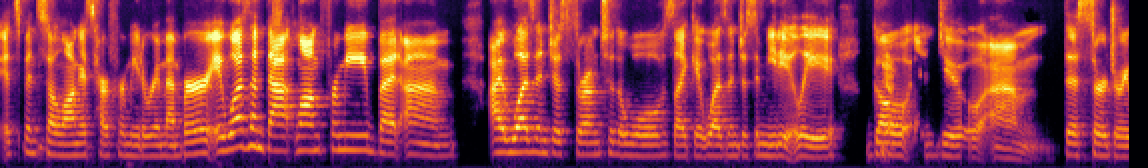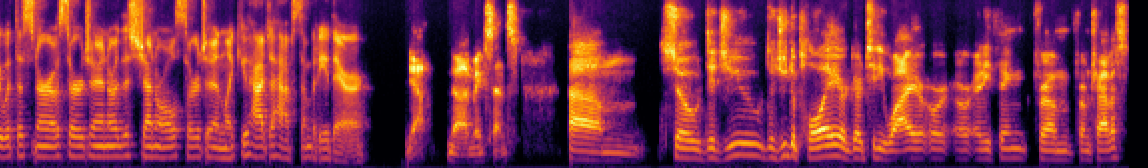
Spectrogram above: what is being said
it's been so long it's hard for me to remember. It wasn't that long for me but um i wasn't just thrown to the wolves like it wasn't just immediately go yeah. and do um this surgery with this neurosurgeon or this general surgeon like you had to have somebody there. Yeah. No that makes sense um so did you did you deploy or go tdy or or, or anything from from travis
